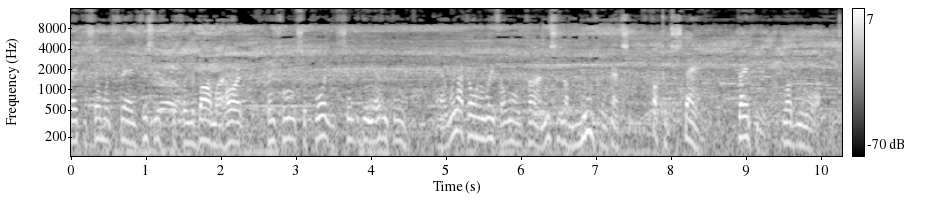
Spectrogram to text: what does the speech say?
Thank you so much, fans. This is from the bottom of my heart. Thanks for all the support and sympathy, everything. And we're not going away for a long time. This is a movement that's fucking staying. Thank you. Love you all.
